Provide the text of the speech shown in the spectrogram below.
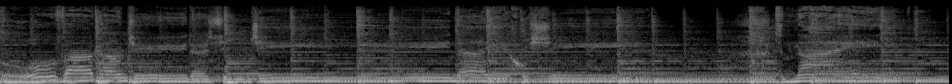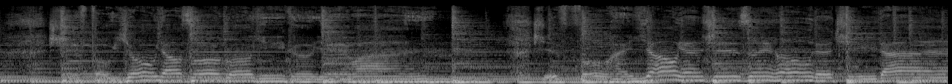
无法抗拒的心悸，难以呼吸。Tonight，是否又要错过一个夜晚？是否还要掩饰最后的期待？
